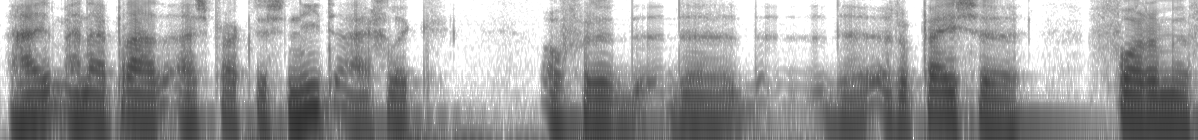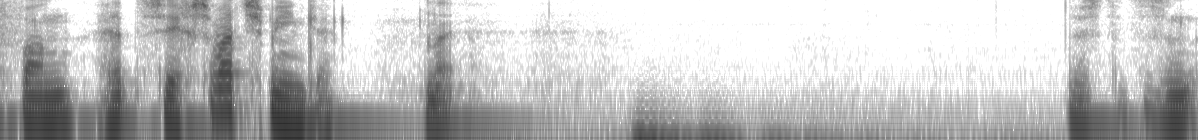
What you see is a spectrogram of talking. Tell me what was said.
Hij, en hij, praat, hij sprak dus niet eigenlijk over de, de, de, de Europese vormen van het zich zwart sminken. Nee. Dus dat, is een,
